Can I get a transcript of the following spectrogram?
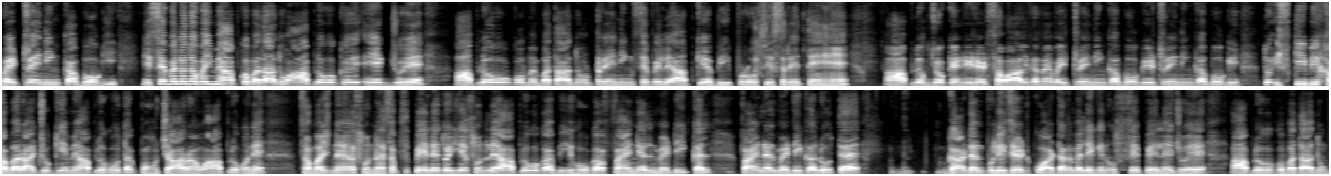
भाई ट्रेनिंग कब होगी? इससे पहले तो भाई, मैं आपको बता दूँ, आप लोगों के एक जो है आप लोगों को मैं बता दूँ ट्रेनिंग से पहले आपके अभी प्रोसेस रहते हैं। आप लोग जो कैंडिडेट सवाल कर रहे हैं, भाई ट्रेनिंग कब होगी ट्रेनिंग कब होगी तो इसकी भी खबर आ चुकी है, मैं आप लोगों तक पहुँचा रहा हूँ, आप लोगों ने समझना है, सुनना है। सबसे पहले तो ये सुन ले, आप लोगों का अभी होगा फाइनल मेडिकल फाइनल मेडिकल होता है गार्डन पुलिस हेड क्वार्टर में, लेकिन उससे पहले जो है, आप लोगों को बता दूँ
